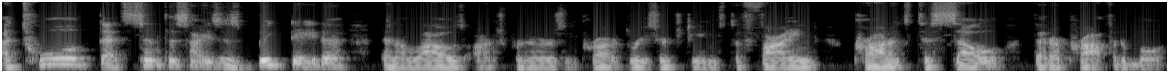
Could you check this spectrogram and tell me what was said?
a tool that synthesizes big data and allows entrepreneurs and product research teams to find products to sell that are profitable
